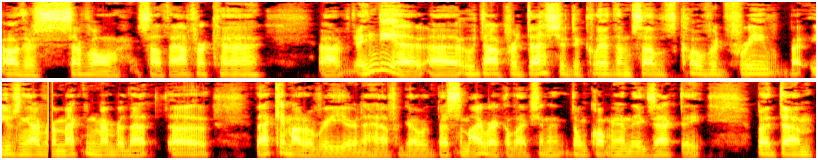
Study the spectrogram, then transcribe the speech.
oh, there's several, South Africa, uh, India, uh, Uttar Pradesh, who declared themselves COVID free, but using ivermectin. Remember that, uh, that came out over a year and a half ago, best of my recollection. Don't quote me on the exact date, but, um,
